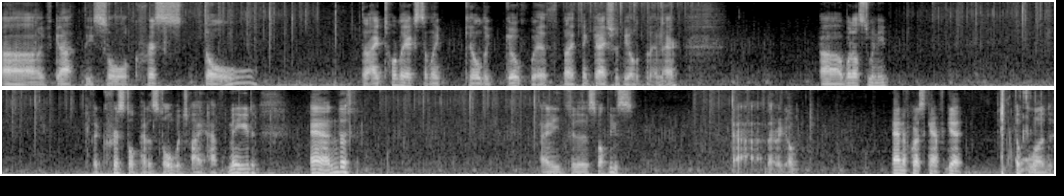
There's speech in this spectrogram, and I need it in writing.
Uh, we've got the soul crystal that I totally accidentally killed a goat with, but I think I should be able to put in there. Uh, what else do we need? The crystal pedestal, which I have made, and I need to smelt these. Ah, there we go. And of course, I can't forget the blood.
